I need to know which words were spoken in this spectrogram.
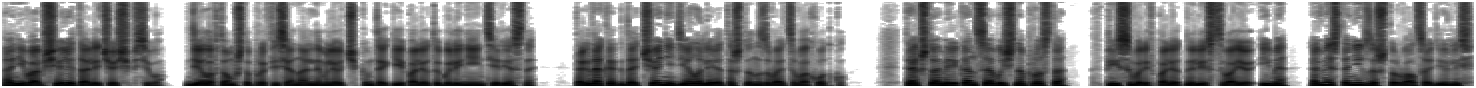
Они вообще летали чаще всего. Дело в том, что профессиональным летчикам такие полеты были неинтересны, тогда как датчане делали это, что называется, в охотку. Так что американцы обычно просто вписывали в полетный лист свое имя, а вместо них за штурвал садились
